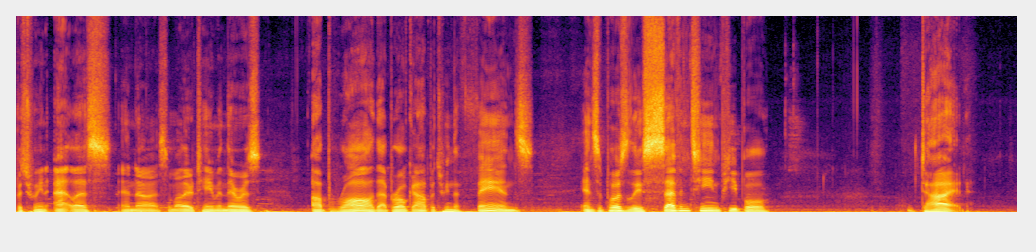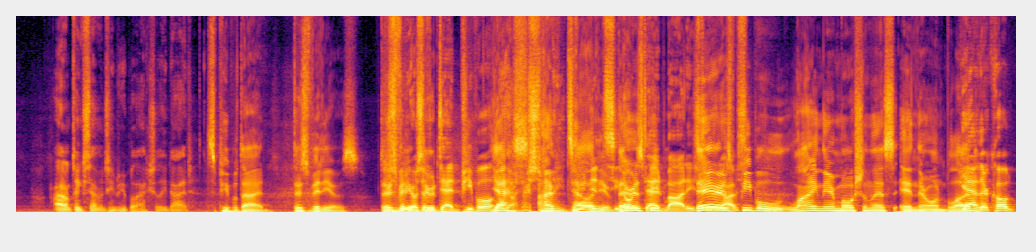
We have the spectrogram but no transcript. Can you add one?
between Atlas and uh, some other team and there was a brawl that broke out between the fans and supposedly 17 people died. I don't think 17 people actually died. So people died. There's videos. There's, videos dude, of dead people. Yes, I'm telling you, no there's dead people, bodies. There's I people lying there motionless in their own blood. Yeah, they're called.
